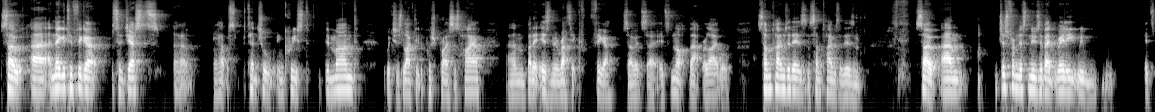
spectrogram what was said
so uh, a negative figure suggests uh, perhaps potential increased demand, which is likely to push prices higher um, but it is an erratic figure, so it's uh, it's not that reliable. Sometimes it is, and sometimes it isn't. So, um, just from this news event, really, we it's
